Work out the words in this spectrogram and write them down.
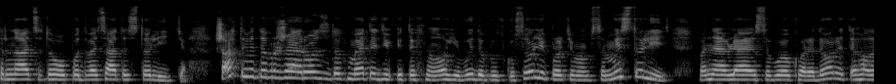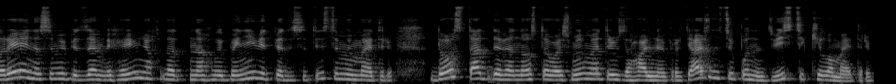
13 по 20 століття. Шахта відображає розвиток методів і технологій видобутку солі протягом семи століть. Вона являє собою коридори та галереї на семи підземних рівнях на, на глибині від 57 метрів до 198 метрів загальною протяжністю понад 200 кілометрів.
